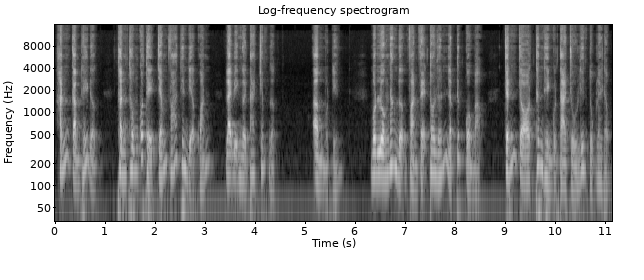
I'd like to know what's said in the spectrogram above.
Hắn cảm thấy được Thần thông có thể chém phá thiên địa quán, Lại bị người ta chém ngược. Ầm một tiếng, Một luồng năng lượng phản vệ to lớn lập tức cuồng bạo, Chấn cho thân hình của tà chủ liên tục lay động,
